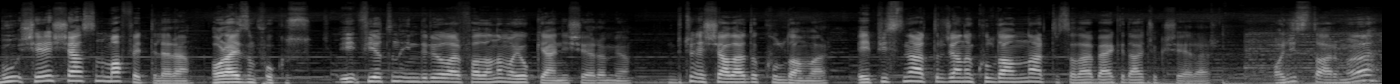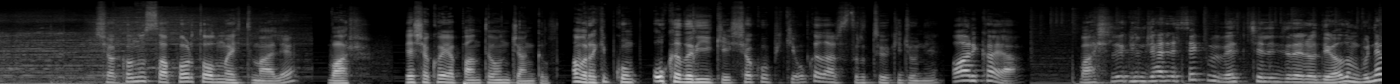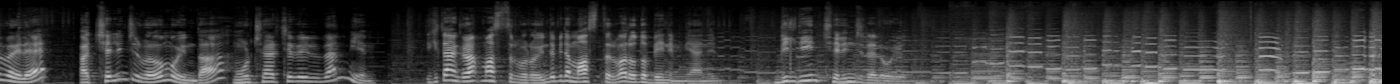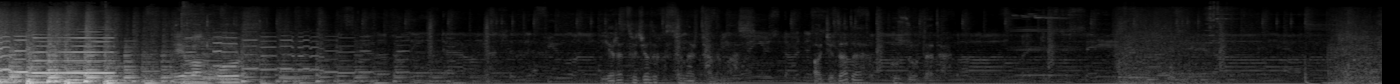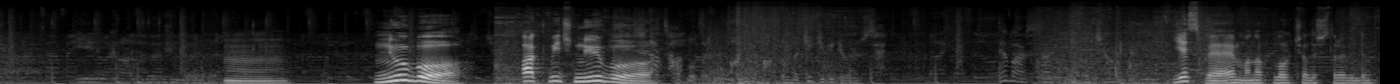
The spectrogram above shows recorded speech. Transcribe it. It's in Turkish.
Bu şey eşyasını mahvettiler ha. Horizon Focus. İ- Fiyatını indiriyorlar falan ama yok yani işe yaramıyor. Bütün eşyalarda cooldown var. AP'sini arttıracağına cooldown'unu arttırsalar belki daha çok işe yarar. Alistar mı? Shaco'nun support olma ihtimali var. Ya Shaco ya Pantheon Jungle. Ama rakip komp o kadar iyi ki. Shaco piki o kadar sırıtıyor ki Johnny'ye. Harika ya. Başlığı güncellesek mi West Challenger Elo diye oğlum bu ne böyle? Kaç Challenger var oğlum oyunda? Mor çerçeve bir ben miyim? İki tane Grandmaster var oyunda bir de Master var o da benim yani. Bildiğin Challenger oyun. Görünse. Ne varsa yapacağım. Yes be mana flow çalıştırabildim.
